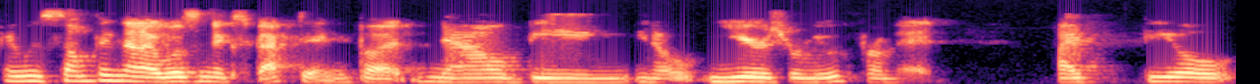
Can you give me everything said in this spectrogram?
it was something that I wasn't expecting, but now being, you know, years removed from it, I feel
